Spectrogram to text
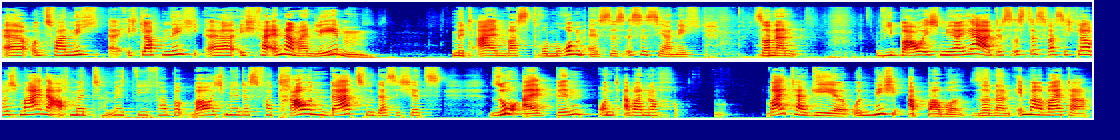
äh, und zwar nicht, äh, ich glaube nicht, äh, ich verändere mein Leben mit allem, was drumherum ist. Das ist es ja nicht, sondern wie baue ich mir, ja, das ist das, was ich glaube ich meine, auch mit, mit wie baue ich mir das Vertrauen dazu, dass ich jetzt so alt bin und aber noch weitergehe und nicht abbaue, sondern immer weiter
